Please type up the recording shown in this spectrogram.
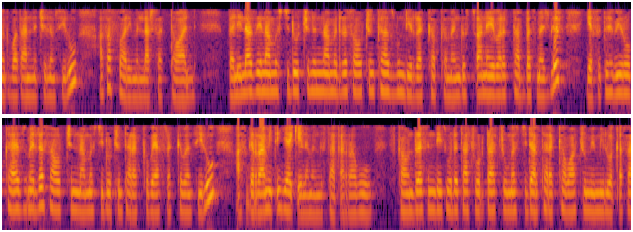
መግባት አንችልም ሲሉ አሳፋሪ ምላሽ ሰጥተዋል። በሌላ ዜና መስጂዶችንና መድረሳዎችን ከህዝቡ እንዲረከብ ከመንግስት ጫና የበረታበት መጅልስ የፍትህ ቢሮ ከህዝብ መድረሳዎችንና መስጂዶችን ተረክቦ ያስረክበን ሲሉ አስገራሚ ጥያቄ ለመንግስት አቀረቡ። እስካሁን ድረስ እንዴት ወደ ታች ወርዳችሁ መስጂድ አልተረከባችሁም የሚል ወቀሳ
